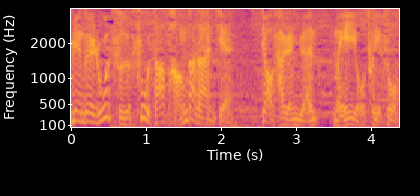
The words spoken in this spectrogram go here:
面对如此复杂庞大的案件，调查人员没有退缩。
